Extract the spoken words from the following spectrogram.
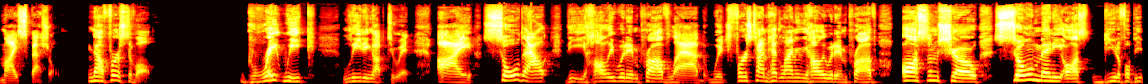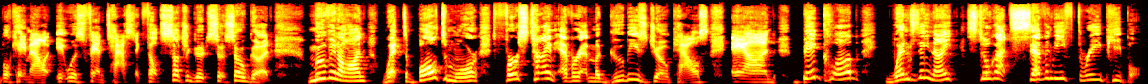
my special. Now, first of all, great week leading up to it. I sold out the Hollywood Improv Lab, which first time headlining the Hollywood Improv. Awesome show. So many awesome, beautiful people came out. It was fantastic. Felt such a good, so, so good. Moving on, went to Baltimore. First time ever at Magooby's Joke House and big club Wednesday night. Still got 73 people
